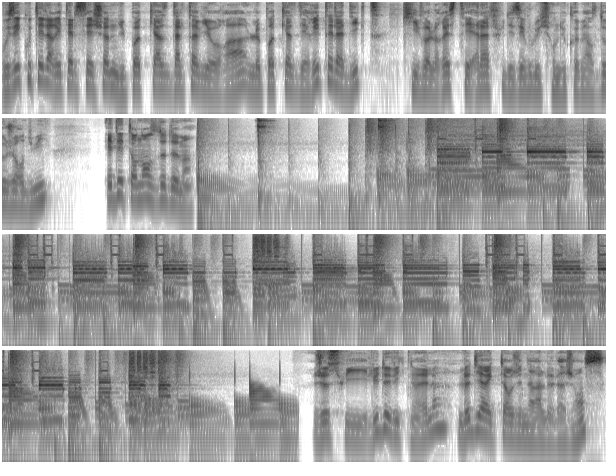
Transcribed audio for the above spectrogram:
Vous écoutez la Retail Session du podcast d'Altavia Aura, le podcast des retail addicts qui veulent rester à l'affût des évolutions du commerce d'aujourd'hui et des tendances de demain. Je suis Ludovic Noël, le directeur général de l'agence.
